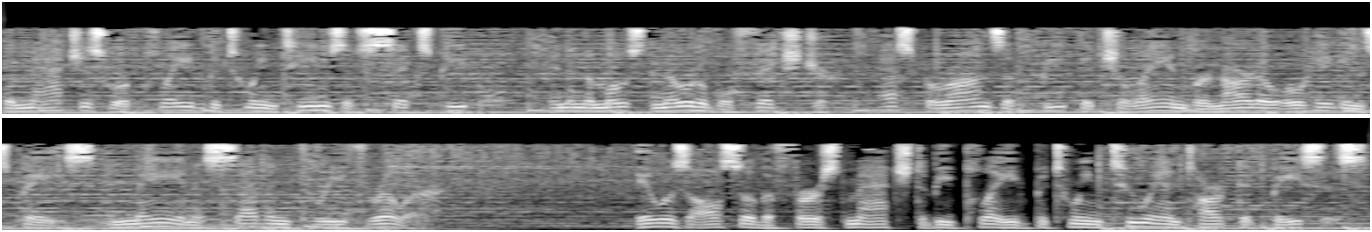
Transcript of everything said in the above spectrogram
The matches were played between teams of six people, and in the most notable fixture, Esperanza beat the Chilean Bernardo O'Higgins base in May in a 7-3 thriller. It was also the first match to be played between two Antarctic bases.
